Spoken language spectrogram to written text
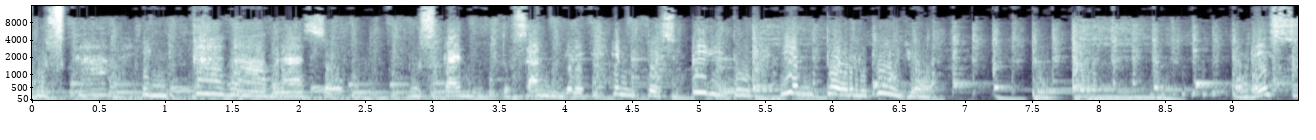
Busca en cada abrazo. Busca en tu sangre, en tu espíritu y en tu orgullo. Por eso,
